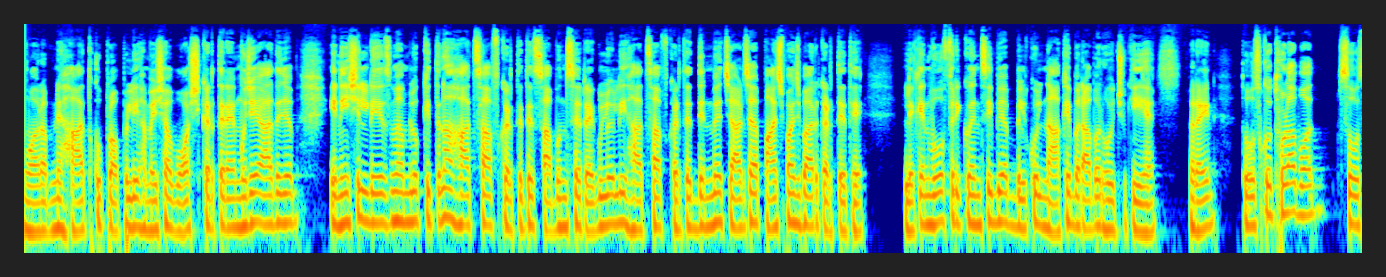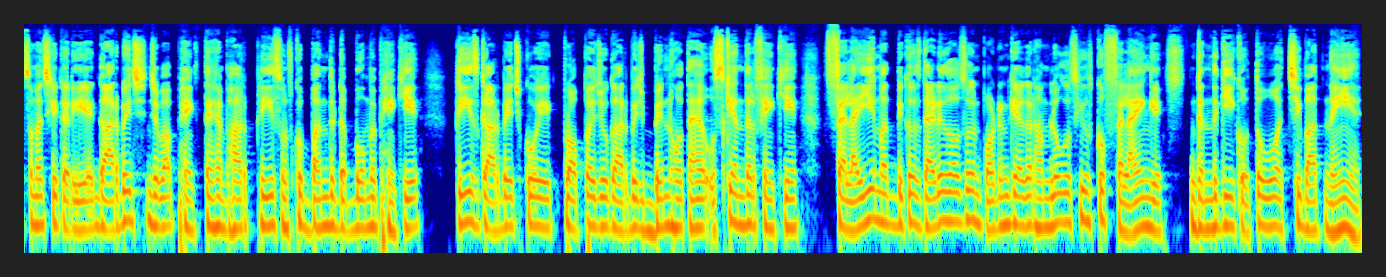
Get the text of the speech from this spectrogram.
और अपने हाथ को प्रॉपरली हमेशा वॉश करते रहें। मुझे याद है जब इनिशियल डेज़ में हम लोग कितना हाथ साफ़ करते थे, साबुन से रेगुलरली हाथ साफ़ करते दिन में चार चार पाँच पाँच बार करते थे। लेकिन वो फ्रीक्वेंसी भी अब बिल्कुल ना के बराबर हो चुकी है राइट तो उसको थोड़ा बहुत सोच समझ के करिए। गार्बेज जब आप फेंकते हैं बाहर प्लीज़ उसको बंद डब्बों में फेंकिए। प्लीज़ गार्बेज को एक प्रॉपर जो गार्बेज बिन होता है, उसके अंदर फेंकिए। फैलाइए मत because that is also important कि अगर हम लोग उसी उसको फैलाएँगे गंदगी को तो वो अच्छी बात नहीं है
